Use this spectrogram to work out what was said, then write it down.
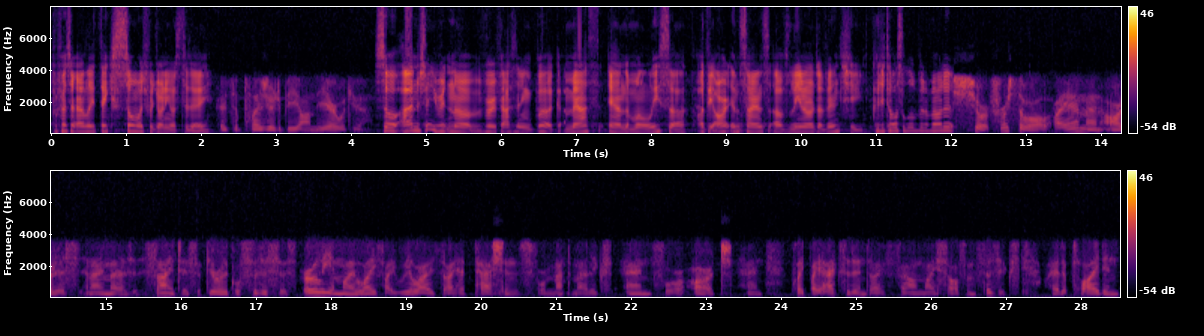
Professor Atalay, thanks so much for joining us today. It's a pleasure to be on the air with you. So, I understand you've written a very fascinating book, Math and the Mona Lisa, uh, The Art and Science of Leonardo da Vinci. Could you tell us a little bit about it? Sure. First of all, I am an artist and I'm a scientist, a theoretical physicist. Early in my life, I realized I had passions for mathematics and for art, and quite by accident, I found myself in physics. I had applied in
